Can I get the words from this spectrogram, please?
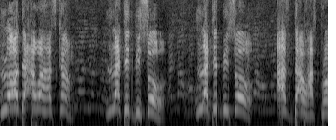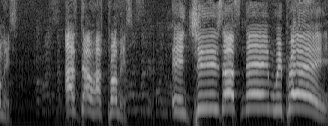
Lord, the hour has come. Let it be so. Let it be so as thou hast promised. As thou hast promised. In Jesus' name we pray.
